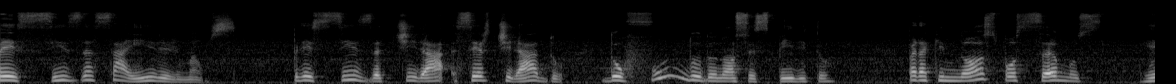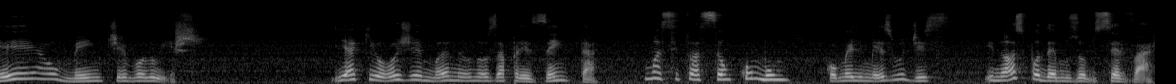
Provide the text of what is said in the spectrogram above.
precisa sair, irmãos. Precisa tirar, ser tirado do fundo do nosso espírito para que nós possamos realmente evoluir. E aqui hoje Emmanuel nos apresenta uma situação comum, como ele mesmo diz, e nós podemos observar.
